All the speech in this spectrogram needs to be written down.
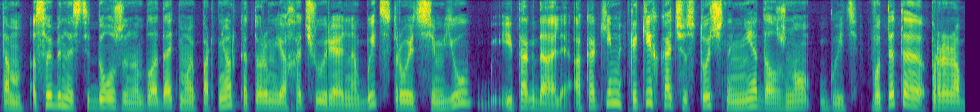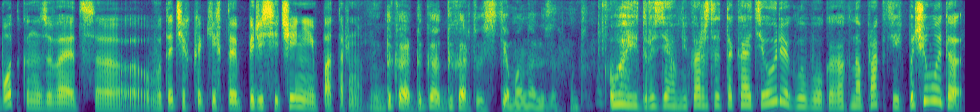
там, особенности должен обладать мой партнер, которым я хочу реально быть, строить семью и так далее. А какими, каких качеств точно не должно быть. Вот это проработка называется э, вот этих каких-то пересечений и паттернов. Декарт, Декарт, Декарт система анализа. Ой, друзья, мне кажется, это такая теория глубокая, как на практике. Почему это,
